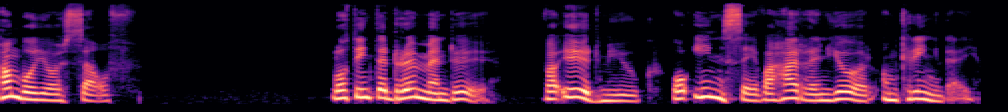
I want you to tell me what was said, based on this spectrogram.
humble yourself. Låt inte drömmen dö. Var ödmjuk och inse vad Herren gör omkring dig.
